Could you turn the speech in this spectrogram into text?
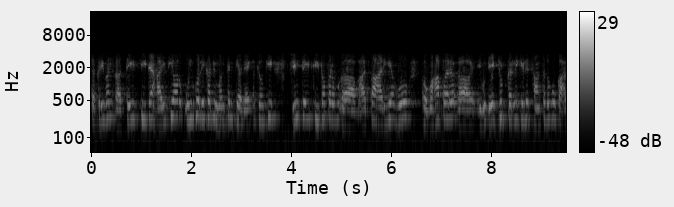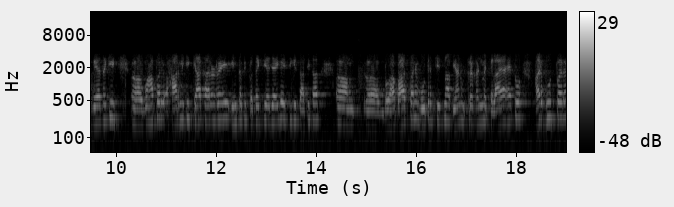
तकरीबन तेईस सीटें हारी थी और उनको लेकर भी मंथन किया जाएगा क्योंकि जिन तेईस सीटों पर भाजपा हारी है, वो वहाँ पर एकजुट करने के लिए सांसदों को कहा गया था कि वहाँ पर हारने के क्या कारण रहे, इनका भी पता किया जाएगा। इसी के साथ ही साथ भाजपा ने वोटर चेतना अभियान उत्तराखंड में चलाया है तो हर बूथ पर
